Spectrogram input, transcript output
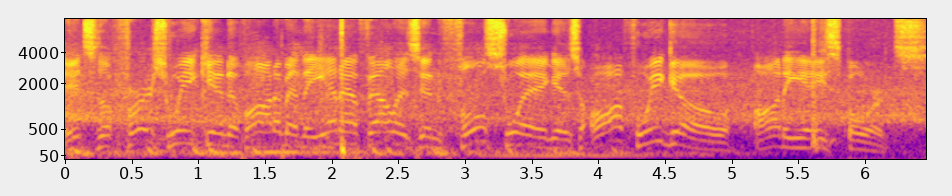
It's the first weekend of autumn, and the NFL is in full swing as off we go on EA Sports.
